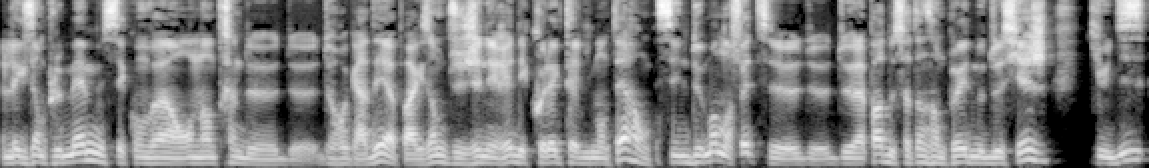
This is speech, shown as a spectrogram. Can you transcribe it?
L'exemple même, c'est qu'on va on est en train de, de, de regarder à par exemple de générer des collectes alimentaires. C'est une demande en fait de, de la part de certains employés de nos deux sièges qui nous disent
